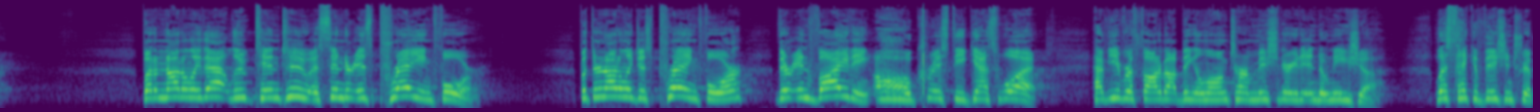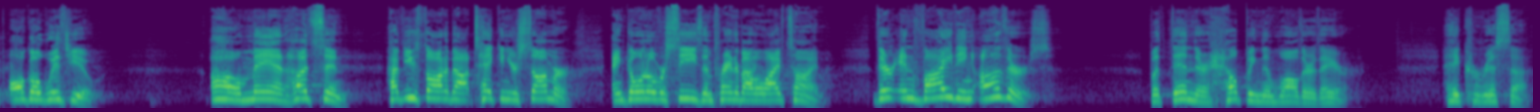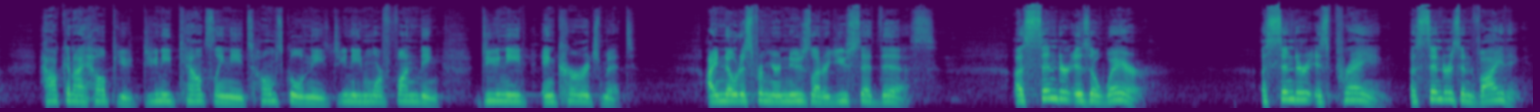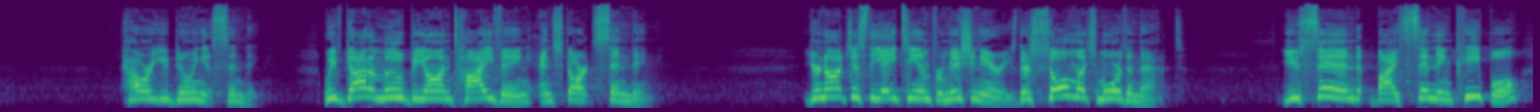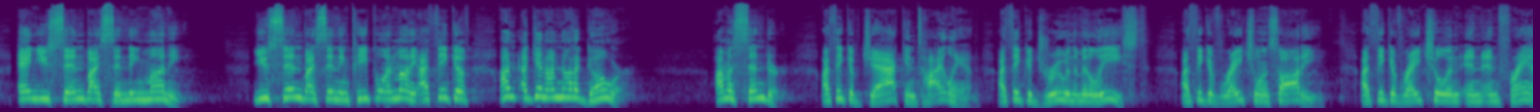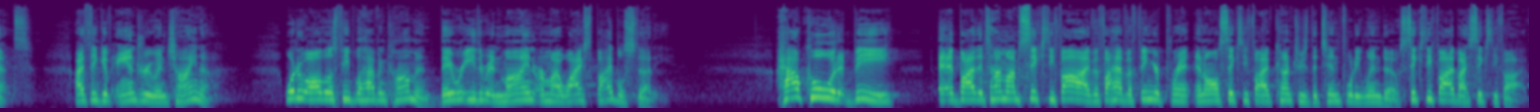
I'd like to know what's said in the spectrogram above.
But not only that, Luke 10 2, a sender is praying for. But they're not only just praying for, they're inviting. Oh, Christy, guess what? Have you ever thought about being a long term missionary to Indonesia? Let's take a vision trip. I'll go with you. Oh man, Hudson, have you thought about taking your summer and going overseas and praying about a lifetime? They're inviting others, but then they're helping them while they're there. Hey, Carissa, how can I help you? Do you need counseling needs, homeschool needs? Do you need more funding? Do you need encouragement? I noticed from your newsletter you said this. A sender is aware. A sender is praying. A sender is inviting. How are you doing at sending? We've got to move beyond tithing and start sending. You're not just the ATM for missionaries. There's so much more than that. You send by sending people, and you send by sending money. You send by sending people and money. I think of, I'm, again, I'm not a goer, I'm a sender. I think of Jack in Thailand. I think of Drew in the Middle East. I think of Rachel in Saudi. I think of Rachel in, in, in France. I think of Andrew in China. What do all those people have in common? They were either in mine or my wife's Bible study. How cool would it be Eh, by the time I'm 65, if I have a fingerprint in all 65 countries, the 1040 window, 65 by 65.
